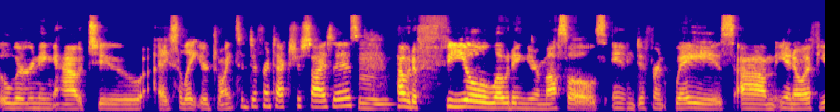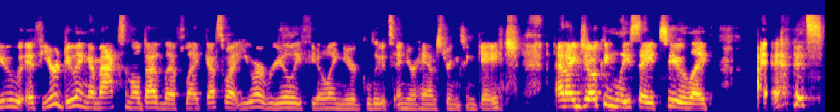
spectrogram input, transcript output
learning how to isolate your joints in different exercises, mm. how to feel loading your muscles in different ways, um, you know, if you if you're doing a maximal deadlift, like guess what, you are really feeling your glutes and your hamstrings engage. And I jokingly say too, like it's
